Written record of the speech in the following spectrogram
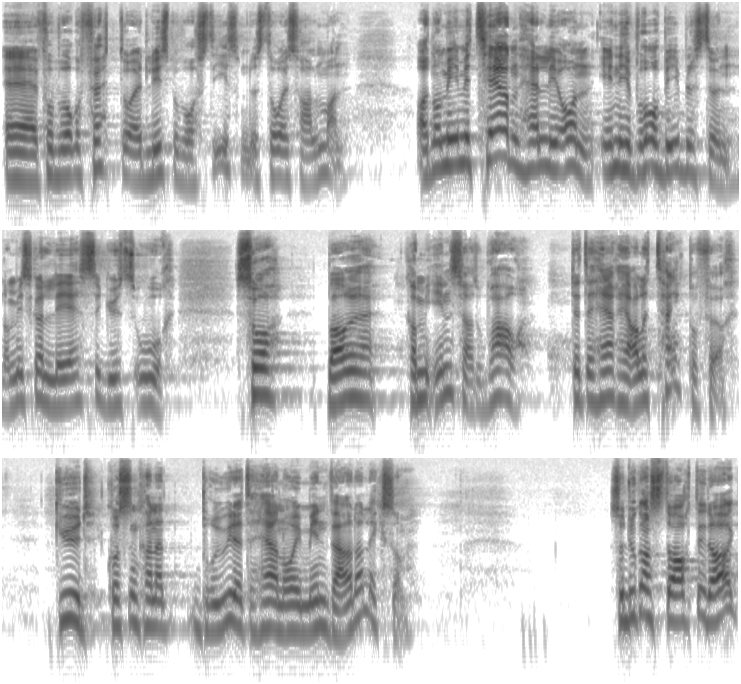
eh, for våre føtter og et lys på vår sti, som det står i salmene. At Når vi inviterer Den hellige ånd inn i vår bibelstund, når vi skal lese Guds ord, så bare kan vi innse at wow, dette her har jeg aldri tenkt på før. Gud, hvordan kan jeg bruke dette her nå i min hverdag? liksom? Så du kan starte i dag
